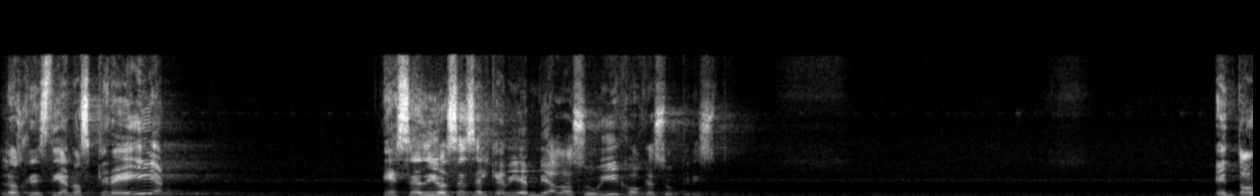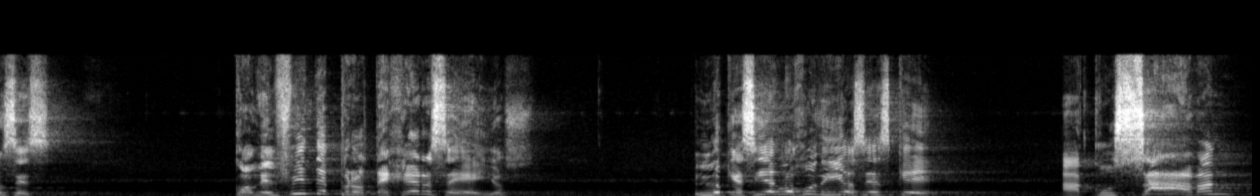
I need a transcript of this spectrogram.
los cristianos creían. Ese Dios es el que había enviado a su Hijo Jesucristo. Entonces, con el fin de protegerse ellos, lo que hacían los judíos es que acusaban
